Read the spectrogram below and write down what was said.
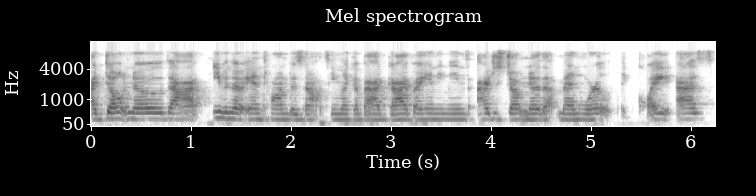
I don't know that even though Antoine does not seem like a bad guy by any means, I just don't know that men were like quite as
